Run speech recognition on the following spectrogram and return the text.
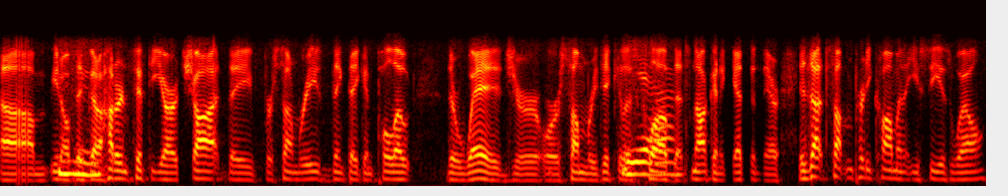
Um, you know, mm-hmm. if they've got a 150 yard shot, they for some reason think they can pull out their wedge or or some ridiculous yeah. club that's not going to get them there. Is that something pretty common that you see as well?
